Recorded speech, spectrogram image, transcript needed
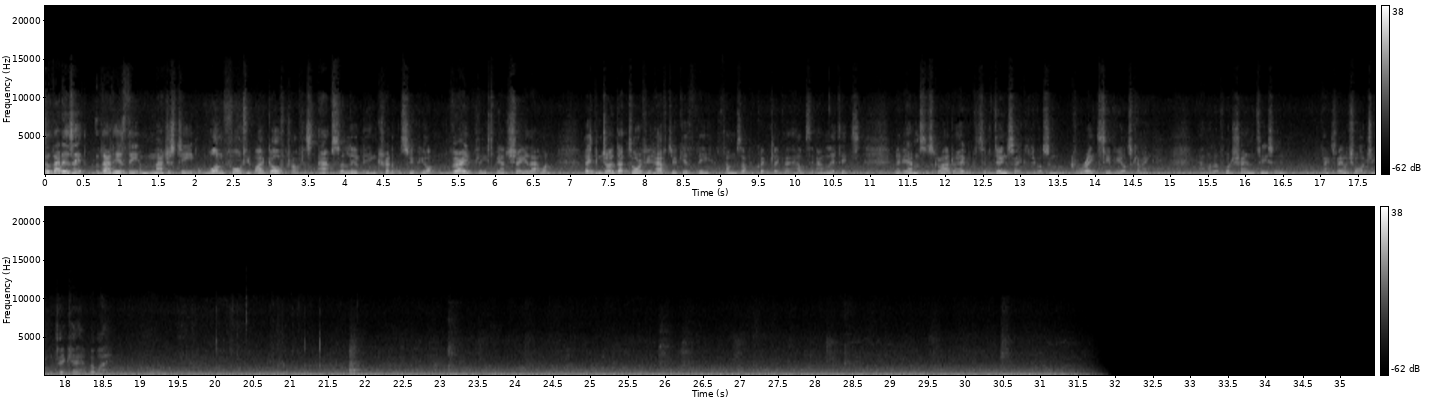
So that is it. That is the Majesty 140 by Gulfcraft. It's absolutely incredible super yacht. Very pleased to be able to show you that one. I Hope you've enjoyed that tour. If you have to, give the thumbs up a quick click. That helps the analytics. And if you haven't subscribed, I hope you consider doing so because we've got some great super yachts coming. And I look forward to showing them to you soon. Thanks very much for watching. Take care. Bye-bye.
